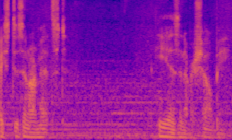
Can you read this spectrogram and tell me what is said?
Christ is in our midst. He is and ever shall be.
